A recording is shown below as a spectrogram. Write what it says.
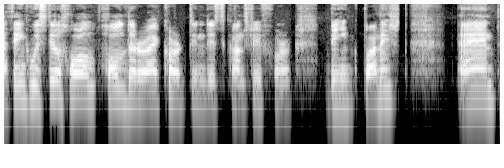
I think we still hold hold the record in this country for being punished. And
